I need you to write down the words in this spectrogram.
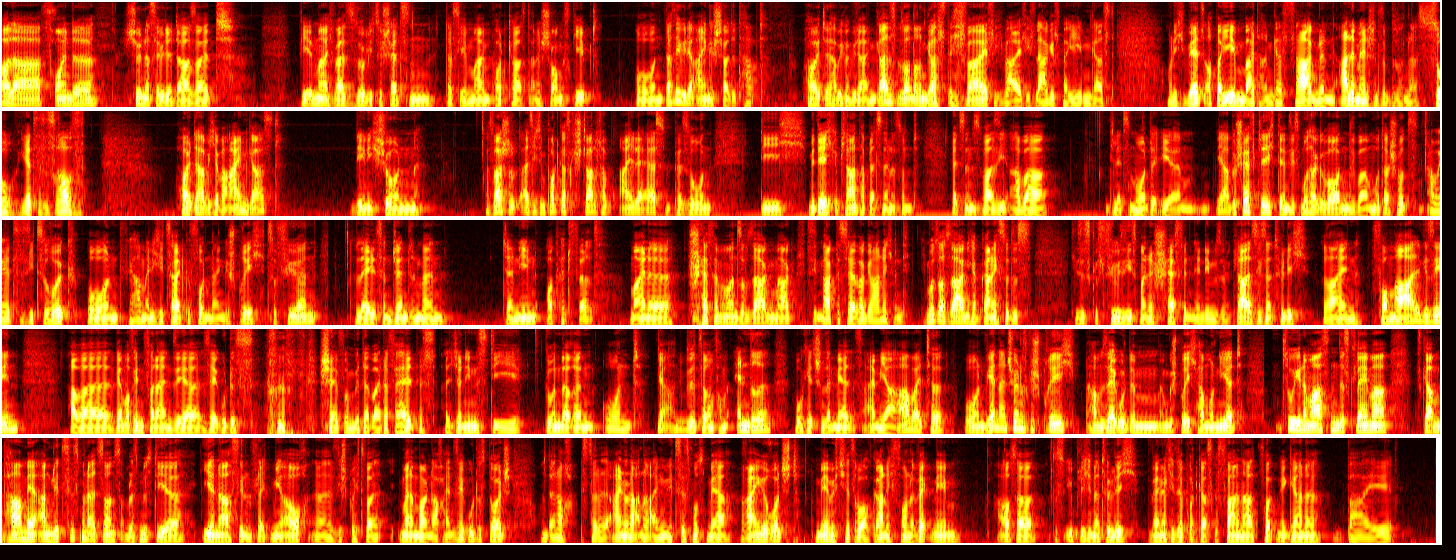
Hola, Freunde. Schön, dass ihr wieder da seid. Wie immer, ich weiß es wirklich zu schätzen, dass ihr in meinem Podcast eine Chance gibt und dass ihr wieder eingeschaltet habt. Heute habe ich mal wieder einen ganz besonderen Gast. Ich weiß, ich weiß, ich sage es bei jedem Gast. Und ich werde es auch bei jedem weiteren Gast sagen, denn alle Menschen sind besonders. So, jetzt ist es raus. Heute habe ich aber einen Gast, den ich schon, das war schon, als ich den Podcast gestartet habe, eine der ersten Personen, die ich, mit der ich geplant habe letzten Endes. Und letzten Endes war sie aber die letzten Monate eher ja, beschäftigt, denn sie ist Mutter geworden, sie war im Mutterschutz. Aber jetzt ist sie zurück und wir haben endlich die Zeit gefunden, ein Gespräch zu führen. Ladies and Gentlemen, Janine Ophetfeld. Meine Chefin, wenn man so sagen mag, sie mag das selber gar nicht. Und ich muss auch sagen, ich habe gar nicht so das, dieses Gefühl, sie ist meine Chefin in dem Sinne. Klar, sie ist natürlich rein formal gesehen, aber wir haben auf jeden Fall ein sehr, sehr gutes Chef- und Mitarbeiterverhältnis. Also Janine ist die Gründerin und ja, die Besitzerin vom Endre, wo ich jetzt schon seit mehr als einem Jahr arbeite. Und wir hatten ein schönes Gespräch, haben sehr gut im, im Gespräch harmoniert. Zugegebenermaßen, Disclaimer, es gab ein paar mehr Anglizismen als sonst, aber das müsst ihr ihr nachsehen und vielleicht mir auch. Äh, sie spricht zwar meiner Meinung nach ein sehr gutes Deutsch und dennoch ist da der ein oder andere Anglizismus mehr reingerutscht. Mehr möchte ich jetzt aber auch gar nicht vorne wegnehmen, außer das Übliche natürlich. Wenn euch dieser Podcast gefallen hat, folgt mir gerne bei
